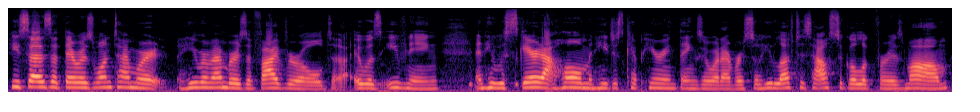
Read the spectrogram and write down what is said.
He says that there was one time where he remembers a five year old, uh, it was evening, and he was scared at home and he just kept hearing things or whatever. So he left his house to go look for his mom,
